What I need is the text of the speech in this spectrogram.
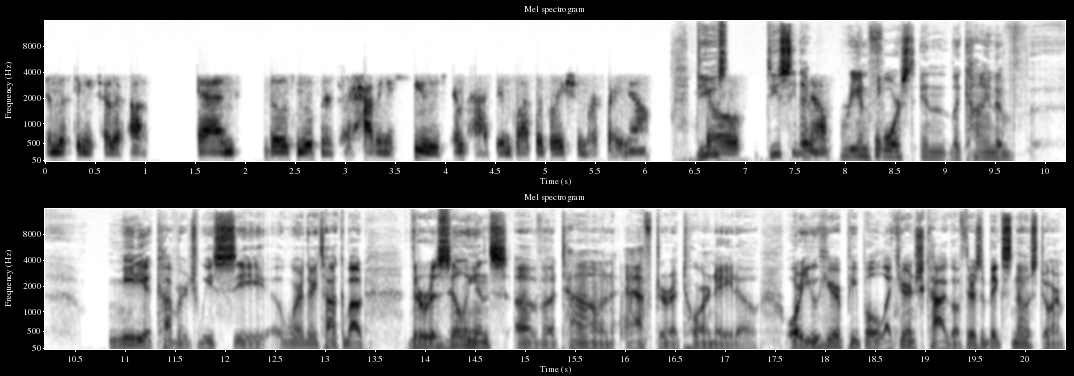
and lifting each other up. And those movements are having a huge impact in Black liberation work right now. Do you so, do you see that you know, reinforced in the kind of uh, media coverage we see where they talk about the resilience of a town after a tornado. Or you hear people, like here in Chicago, if there's a big snowstorm,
